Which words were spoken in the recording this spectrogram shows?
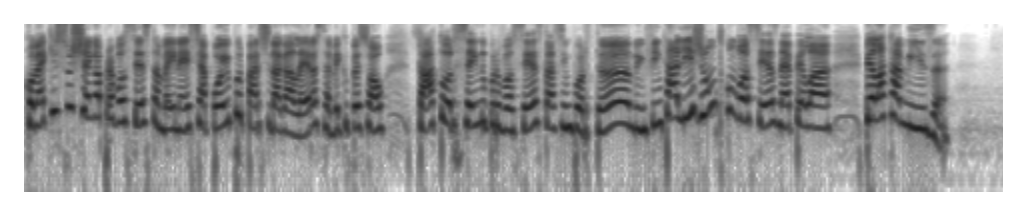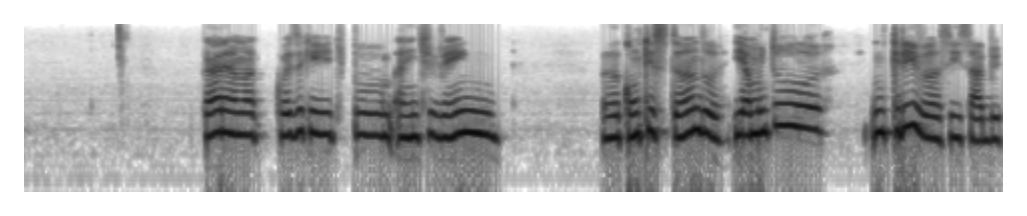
Como é que isso chega para vocês também, né? Esse apoio por parte da galera, saber que o pessoal tá torcendo por vocês, tá se importando, enfim, tá ali junto com vocês, né, pela, pela camisa. Cara, é uma coisa que, tipo, a gente vem uh, conquistando e é muito incrível, assim, sabe?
